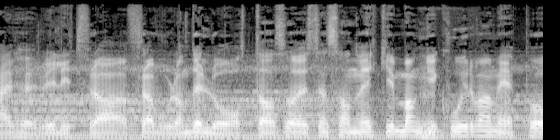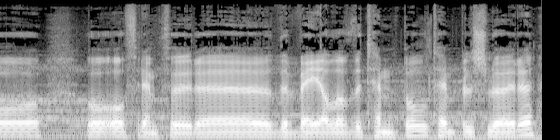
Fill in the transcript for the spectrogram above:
Her hører vi litt fra, fra hvordan det låt. altså, Øystein Sandvik. Mange mm. kor var med på å, å, fremføre The Veil of the Temple, tempelsløret.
